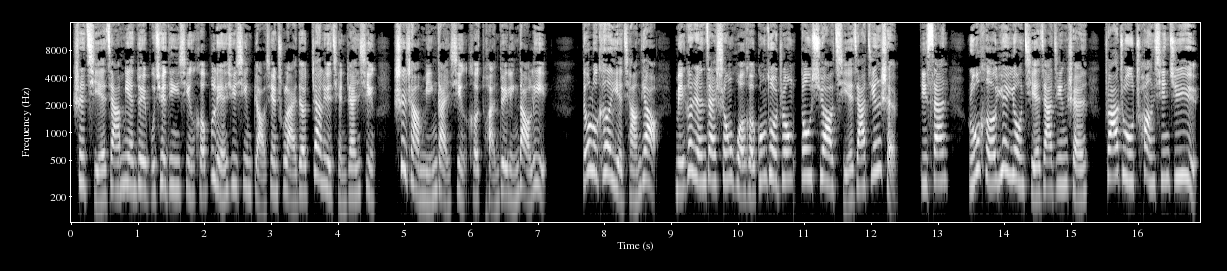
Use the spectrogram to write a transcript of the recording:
是企业家面对不确定性和不连续性表现出来的战略前瞻性、市场敏感性和团队领导力。德鲁克也强调，每个人在生活和工作中都需要企业家精神。第三，如何运用企业家精神，抓住创新机遇？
